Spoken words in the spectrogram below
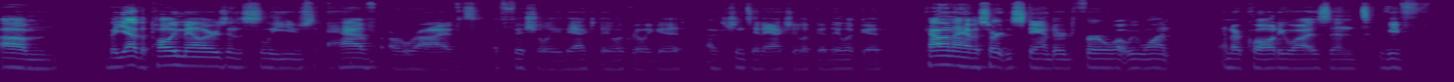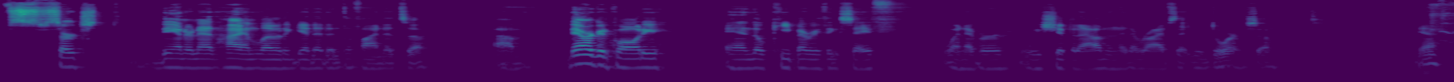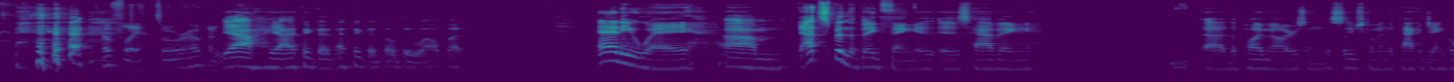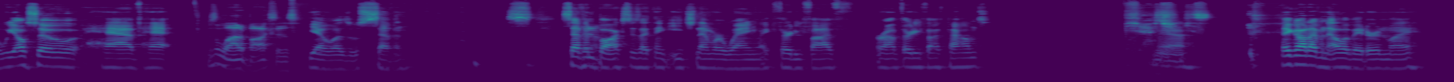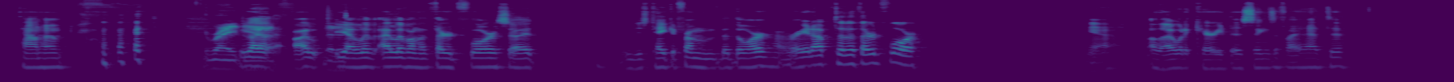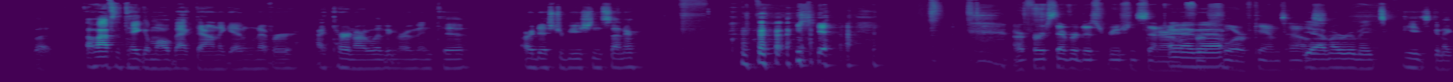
Um, but yeah, the poly mailers and the sleeves have arrived officially. They actually they look really good. I shouldn't say they actually look good. They look good. Kyle and I have a certain standard for what we want and our quality wise, and we've searched the internet high and low to get it and to find it. So um, they are good quality, and they'll keep everything safe whenever we ship it out and it arrives at your door. So yeah. Hopefully, that's what we're hoping. Yeah, yeah, I think that I think that they'll do well. But anyway, um, that's been the big thing is, is having uh, the poly mailers and the sleeves come in the packaging. But we also have had. There's a lot of boxes. Yeah, it was. It was seven. Seven yeah. boxes. I think each of them were weighing like 35, around 35 pounds. Yeah, yeah. Thank God I have an elevator in my townhome. right. Yeah. I, I yeah, I live I live on the third floor, so it we just take it from the door right up to the third floor. Yeah. Although I would have carried those things if I had to. But I'll have to take them all back down again whenever I turn our living room into our distribution center. yeah. Our first ever distribution center on and, the first uh, floor of Cam's house. Yeah, my roommate's he's gonna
